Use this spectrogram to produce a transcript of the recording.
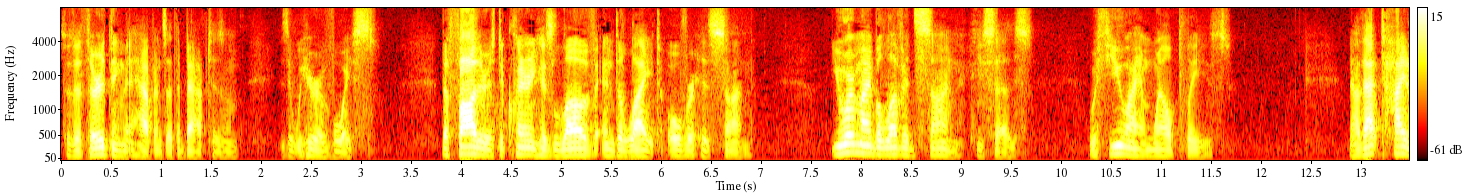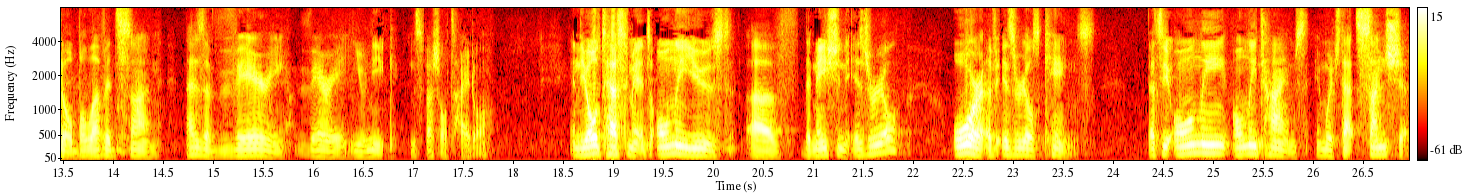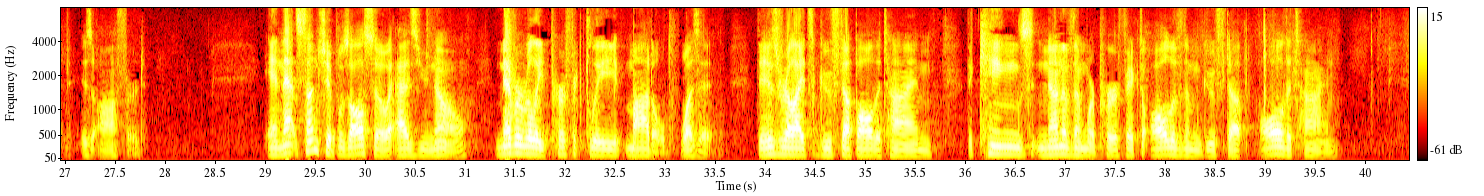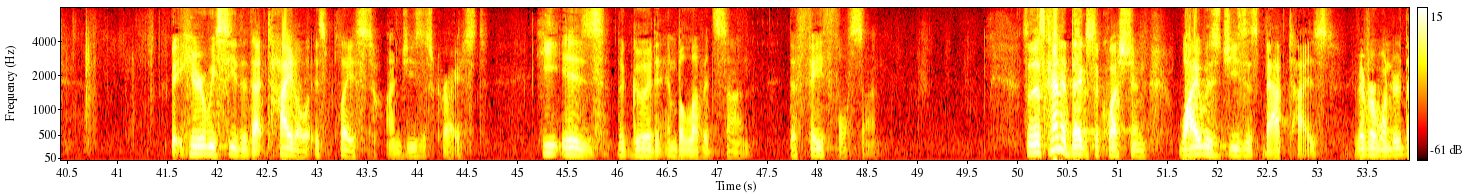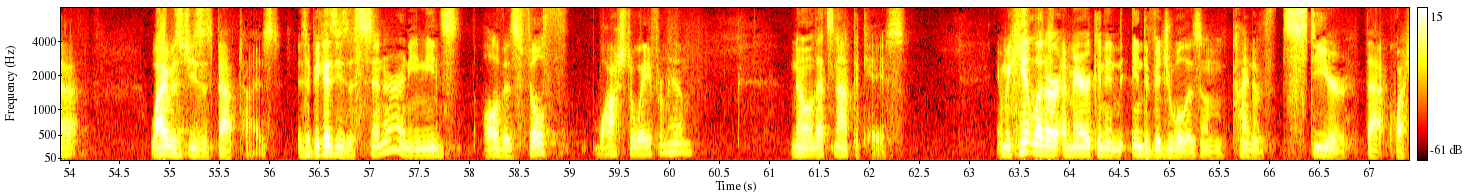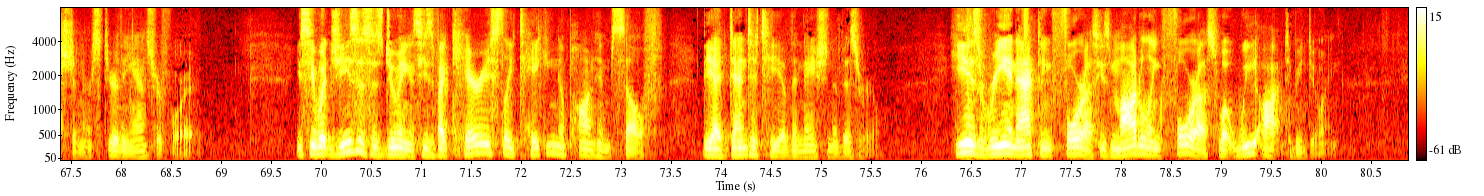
So, the third thing that happens at the baptism is that we hear a voice. The Father is declaring his love and delight over his Son. You are my beloved Son, he says. With you I am well pleased. Now, that title, Beloved Son, that is a very, very unique and special title. In the Old Testament, it's only used of the nation Israel or of Israel's kings. That's the only, only times in which that sonship is offered. And that sonship was also, as you know, never really perfectly modeled, was it? The Israelites goofed up all the time. The kings, none of them were perfect. All of them goofed up all the time. But here we see that that title is placed on Jesus Christ. He is the good and beloved Son, the faithful Son. So this kind of begs the question why was Jesus baptized? Have you ever wondered that? Why was Jesus baptized? Is it because he's a sinner and he needs all of his filth washed away from him? No, that's not the case. And we can't let our American individualism kind of steer that question or steer the answer for it. You see, what Jesus is doing is he's vicariously taking upon himself the identity of the nation of Israel. He is reenacting for us, He's modeling for us what we ought to be doing.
